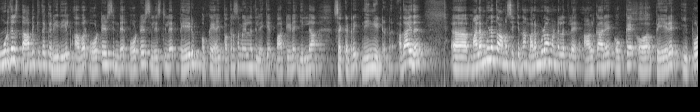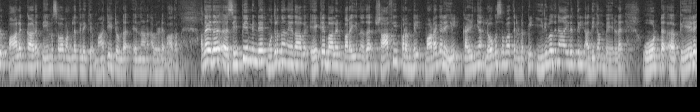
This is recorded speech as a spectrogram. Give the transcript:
കൂടുതൽ സ്ഥാപിക്കത്തക്ക രീതിയിൽ അവർ വോട്ടേഴ്സിന്റെ വോട്ടേഴ്സ് ലിസ്റ്റിലെ പേരും ഒക്കെയായി പത്രസമ്മേളനത്തിലേക്ക് പാർട്ടിയുടെ ജില്ലാ സെക്രട്ടറി നീങ്ങിയിട്ടുണ്ട്. അതായത് മലമ്പുഴ താമസിക്കുന്ന മലമ്പുഴ മണ്ഡലത്തിലെ ആൾക്കാരെ ഒക്കെ പേര് ഇപ്പോൾ പാലക്കാട് നിയമസഭാ മണ്ഡലത്തിലേക്ക് മാറ്റിയിട്ടുണ്ട് എന്നാണ് അവരുടെ വാദം. അതായത് സി പി എമ്മിന്റെ മുതിർന്ന നേതാവ് എ കെ ബാലൻ പറയുന്നത് ഷാഫി പറമ്പിൽ വടകരയിൽ കഴിഞ്ഞ ലോക്സഭാ തിരഞ്ഞെടുപ്പിൽ ഇരുപതിനായിരത്തിൽ അധികം പേരുടെ വോട്ട് പേര്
